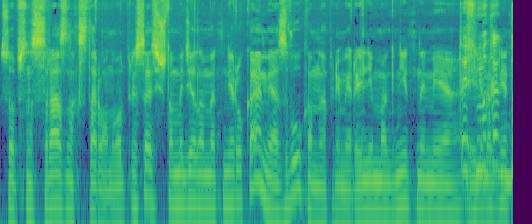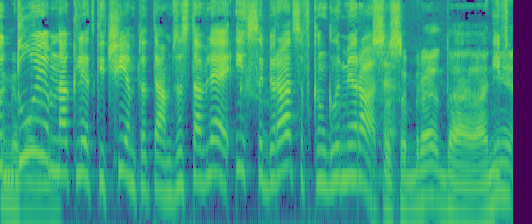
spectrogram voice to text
собственно, с разных сторон. Вот представьте, что мы делаем это не руками, а звуком, например, или магнитными То есть мы как бы дуем волнами. на клетки чем-то там, заставляя их собираться в конгломераты. Собира... Да, они... И,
